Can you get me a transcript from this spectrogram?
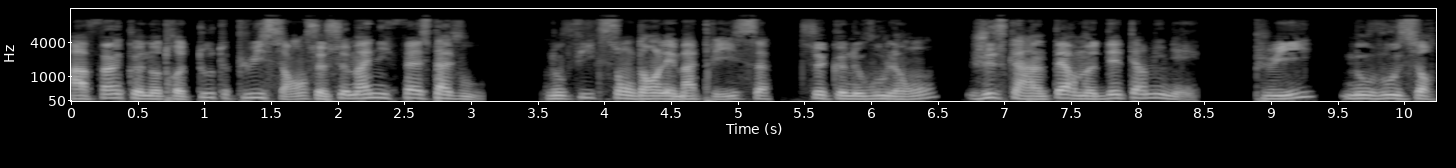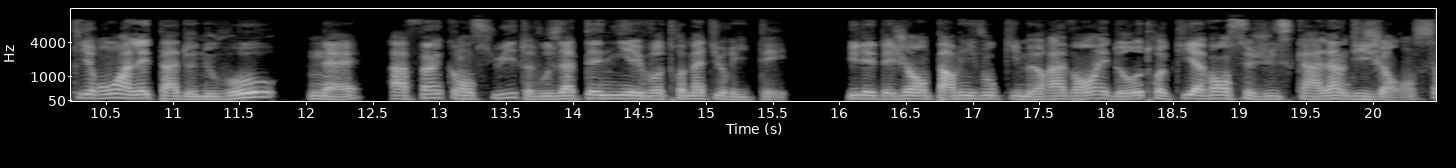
afin que notre toute-puissance se manifeste à vous. Nous fixons dans les matrices, ce que nous voulons, jusqu'à un terme déterminé. Puis, nous vous sortirons à l'état de nouveau, né, afin qu'ensuite vous atteigniez votre maturité. Il est des gens parmi vous qui meurent avant et d'autres qui avancent jusqu'à l'indigence,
